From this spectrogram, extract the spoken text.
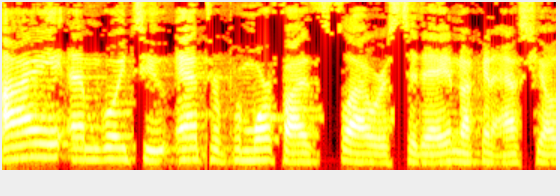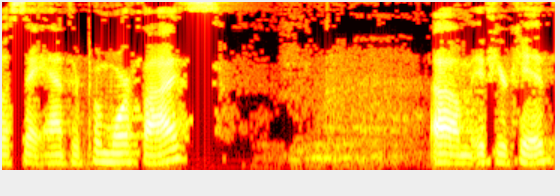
I am going to anthropomorphize flowers today. I'm not going to ask y'all to say anthropomorphize um, if you're kids.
